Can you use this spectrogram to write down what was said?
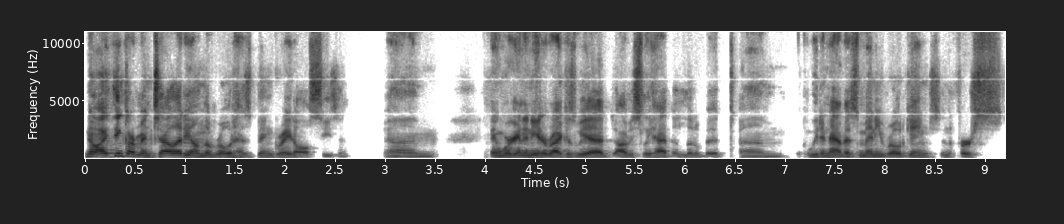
No, I think our mentality on the road has been great all season. Um, and we're going to need it, right? Because we had obviously had a little bit. Um, we didn't have as many road games in the first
